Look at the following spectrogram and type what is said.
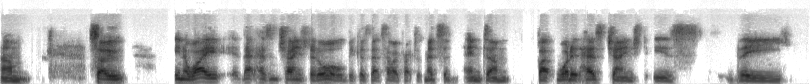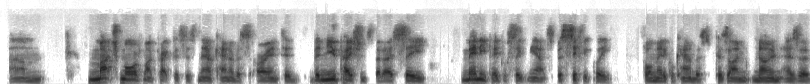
Um, so, in a way, that hasn't changed at all because that's how I practice medicine. And, um, but what it has changed is the, um, much more of my practice is now cannabis oriented. The new patients that I see, many people seek me out specifically for medical cannabis because I'm known as a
